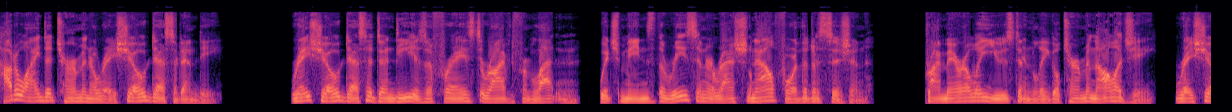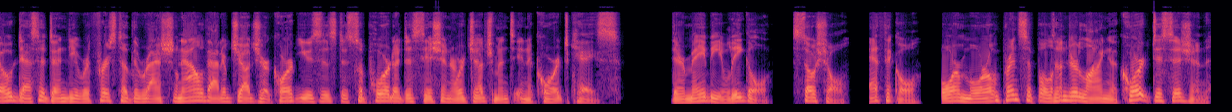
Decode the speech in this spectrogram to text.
How do I determine a ratio decidendi? Ratio decidendi is a phrase derived from Latin, which means the reason or rationale for the decision. Primarily used in legal terminology, ratio decidendi refers to the rationale that a judge or court uses to support a decision or judgment in a court case. There may be legal, social, ethical, or moral principles underlying a court decision,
